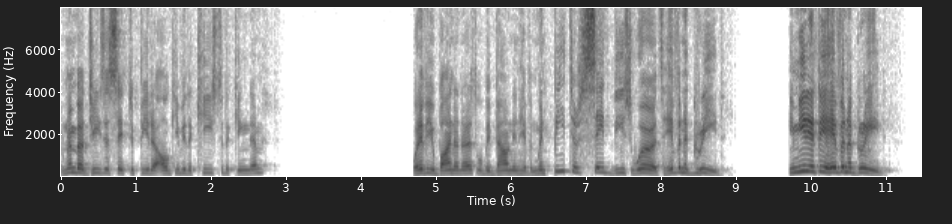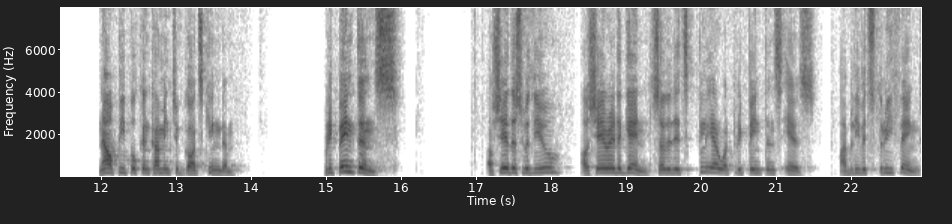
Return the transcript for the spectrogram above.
Remember, Jesus said to Peter, I'll give you the keys to the kingdom. Whatever you bind on earth will be bound in heaven. When Peter said these words, heaven agreed. Immediately, heaven agreed. Now people can come into God's kingdom. Repentance. I've shared this with you. I'll share it again so that it's clear what repentance is. I believe it's three things.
